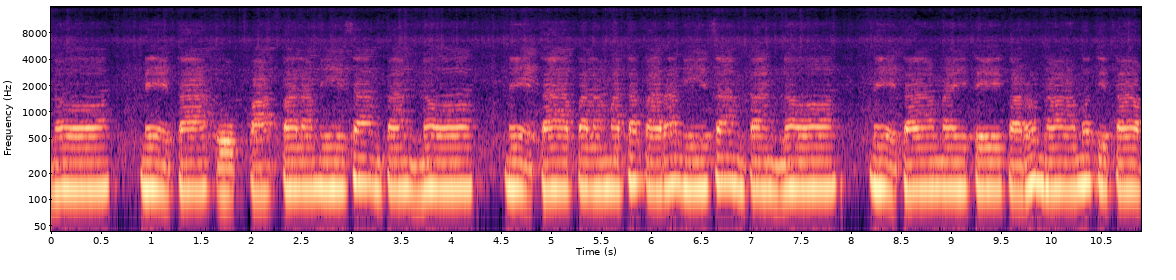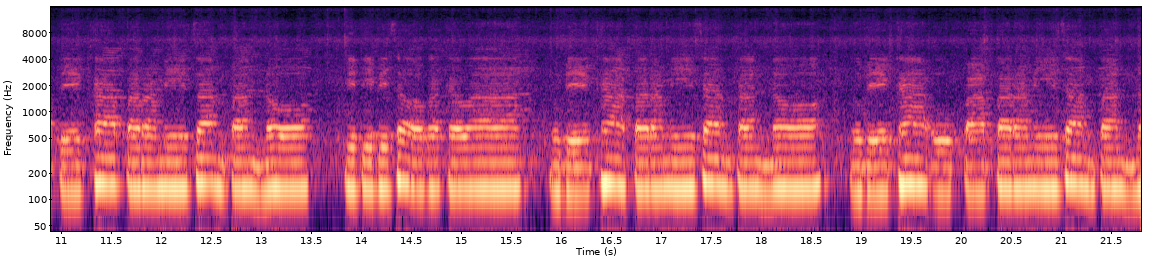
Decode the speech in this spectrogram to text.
โน เมตตาอุปปารมีสัมปันโน เมตตาปรมัตถปารมีสัมปันโน เมตตาไมตรีกรุณามุติตาเปกขาปรมีสัมปันโนอิติปิโสภะคะวา อุเบกขาปรมีสัมปันโน อุเบกขาอุปปารมีสัมปันโน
